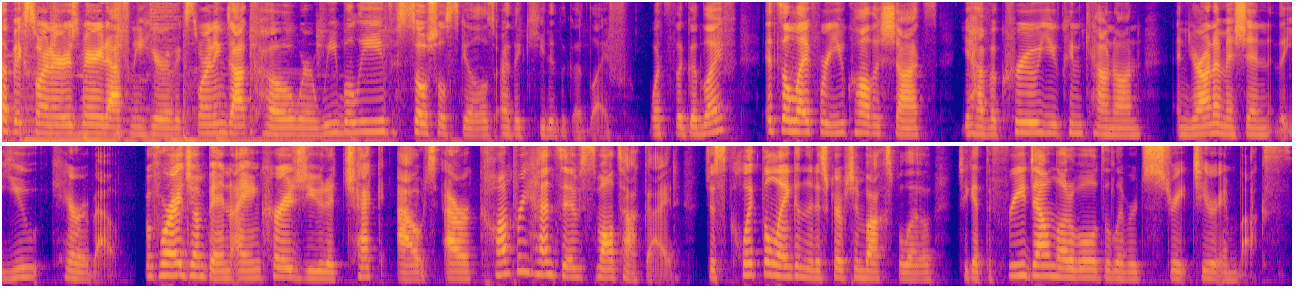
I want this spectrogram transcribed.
Up, Explearners? Mary Daphne here of explearning.co, where we believe social skills are the key to the good life. What's the good life? It's a life where you call the shots, you have a crew you can count on, and you're on a mission that you care about. Before I jump in, I encourage you to check out our comprehensive small talk guide. Just click the link in the description box below to get the free downloadable delivered straight to your inbox.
